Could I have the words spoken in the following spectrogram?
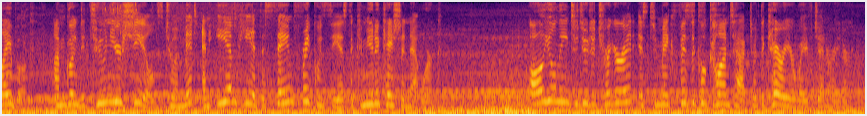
Playbook, I'm going to tune your shields to emit an EMP at the same frequency as the communication network. All you'll need to do to trigger it is to make physical contact with the carrier wave generator.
